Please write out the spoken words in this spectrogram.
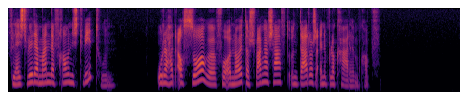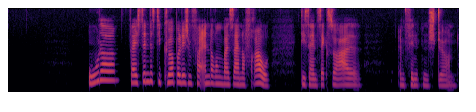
Vielleicht will der Mann der Frau nicht wehtun. Oder hat auch Sorge vor erneuter Schwangerschaft und dadurch eine Blockade im Kopf. Oder vielleicht sind es die körperlichen Veränderungen bei seiner Frau, die sein Sexualempfinden stören.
